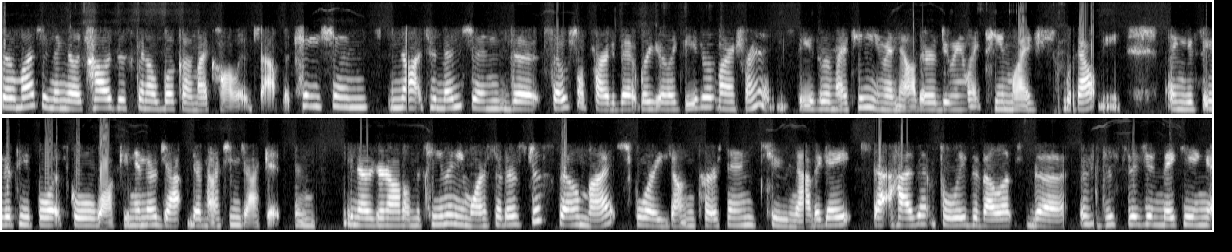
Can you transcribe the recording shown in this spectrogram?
so much. And then you're like, how is this going to look on my college application? Not to mention the social part of it where you're like, these are my friends, these were my team. And now they're doing like team life without me. And you see the people at school walking in their, ja- their matching jackets and you know, you're not on the team anymore. So there's just so much for a young person to navigate that hasn't fully developed the decision making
